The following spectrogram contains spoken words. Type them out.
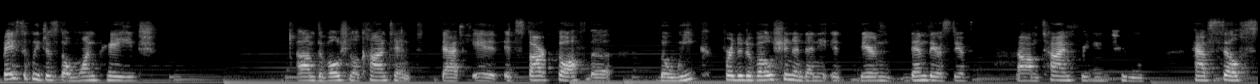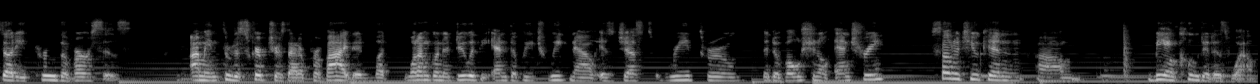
basically just a one page um, devotional content that it it starts off the the week for the devotion, and then it there then there's there's um, time for you to have self study through the verses. I mean, through the scriptures that are provided. But what I'm going to do at the end of each week now is just read through the devotional entry so that you can um, be included as well.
